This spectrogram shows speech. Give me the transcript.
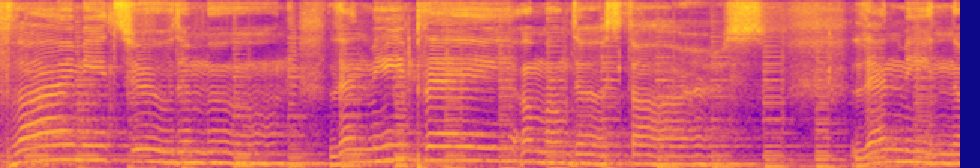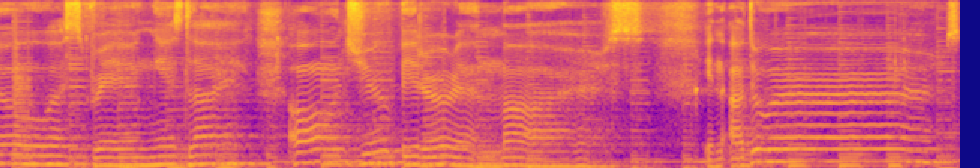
Fly me to the moon, let me play among the stars. Let me know what spring is like on Jupiter and Mars. In other words,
